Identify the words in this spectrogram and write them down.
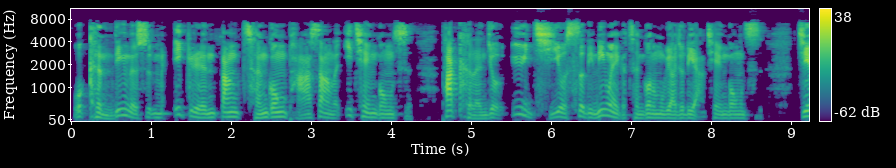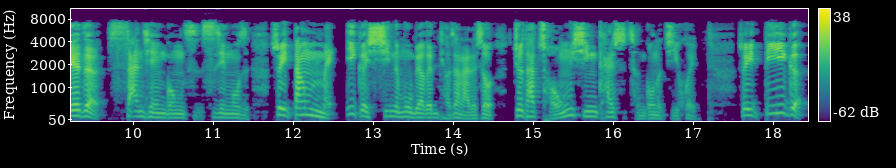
我肯定的是，每一个人当成功爬上了一千公尺。他可能就预期又设定另外一个成功的目标，就两千公尺，接着三千公尺、四千公尺。所以，当每一个新的目标跟挑战来的时候，就是他重新开始成功的机会。所以，第一个，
